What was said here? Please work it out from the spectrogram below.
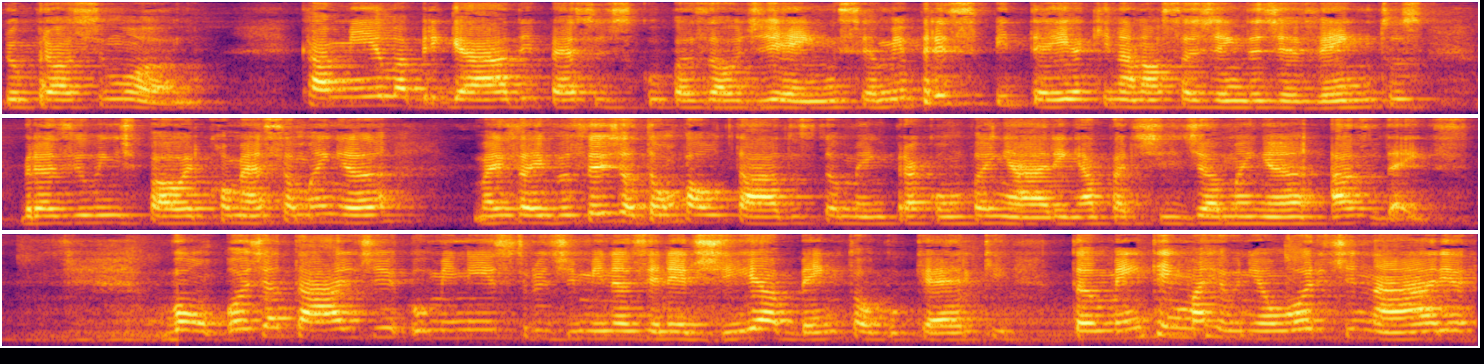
para o próximo ano. Camila, obrigada e peço desculpas à audiência. Me precipitei aqui na nossa agenda de eventos. Brasil Wind Power começa amanhã, mas aí vocês já estão pautados também para acompanharem a partir de amanhã às 10. Bom, hoje à tarde o ministro de Minas e Energia, Bento Albuquerque, também tem uma reunião ordinária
